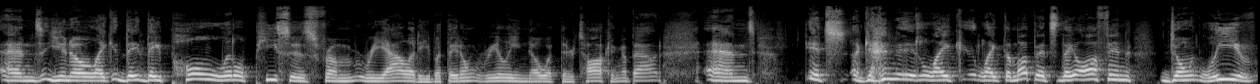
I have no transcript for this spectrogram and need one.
and you know like they they pull little pieces from reality but they don't really know what they're talking about. And it's again it, like like the muppets they often don't leave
